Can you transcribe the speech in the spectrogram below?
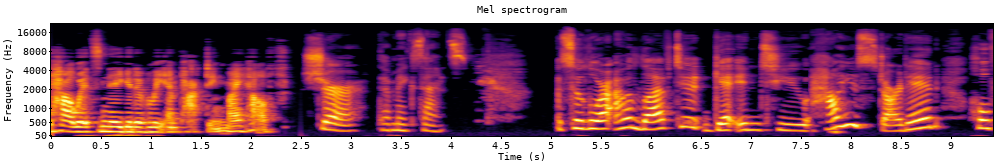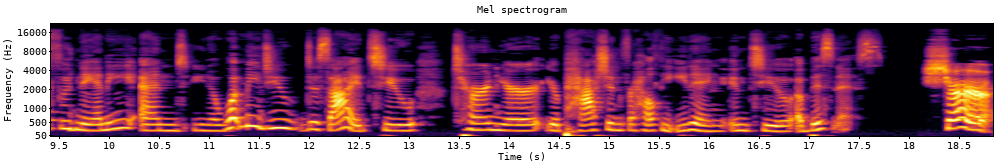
how it's negatively impacting my health. Sure. That makes sense. So, Laura, I would love to get into how you started Whole Food Nanny and, you know, what made you decide to turn your your passion for healthy eating into a business? Sure.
